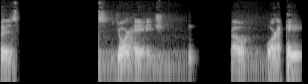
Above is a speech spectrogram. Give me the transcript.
was your age wore a cape.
